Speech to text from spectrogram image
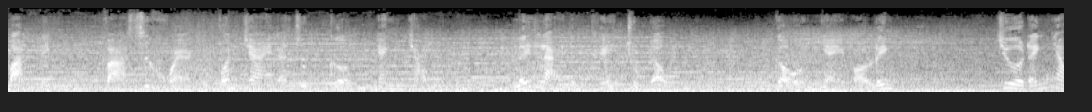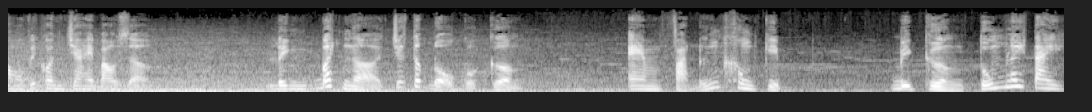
Bản lĩnh và sức khỏe của con trai đã giúp Cường nhanh chóng lấy lại được thế chủ động. Cậu nhảy vào Linh, chưa đánh nhau với con trai bao giờ. Linh bất ngờ trước tốc độ của Cường. Em phản ứng không kịp, bị Cường túm lấy tay.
